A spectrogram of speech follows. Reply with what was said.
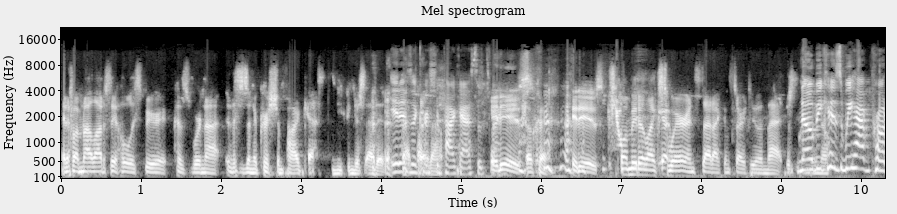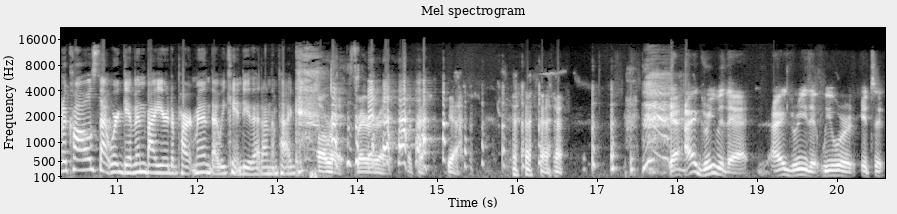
And if I'm not allowed to say Holy Spirit because we're not, this isn't a Christian podcast, and you can just edit. It is a Christian podcast. It's it is okay. it is. If you want me to like yeah. swear instead, I can start doing that. Just no, because know. we have protocols that were given by your department that we can't do that on the podcast. All right, right, right, right. Okay, yeah. yeah, I agree with that. I agree that we were. It's a.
